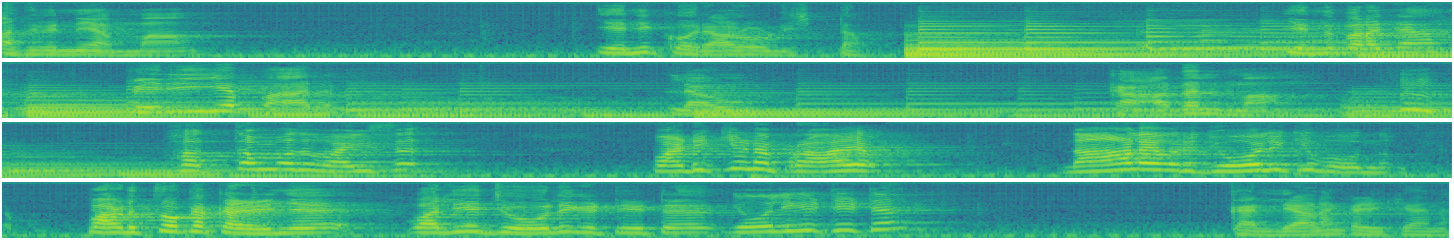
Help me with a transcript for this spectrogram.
അത് പിന്നെ അമ്മ എനിക്കൊരാളോട് ഇഷ്ടം. എന്ന് പറഞ്ഞ പെരിയ പാരം ലവ് കാതൽമാ. പത്തൊമ്പത് വയസ്സ് പഠിക്കണ പ്രായം. നാളെ ഒരു ജോലിക്ക് പോകുന്നു. പഠിത്തമൊക്കെ കഴിഞ്ഞ് വലിയ ജോലി കിട്ടിയിട്ട് ജോലി കിട്ടിയിട്ട്? കല്യാണം കഴിക്കാനാ.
